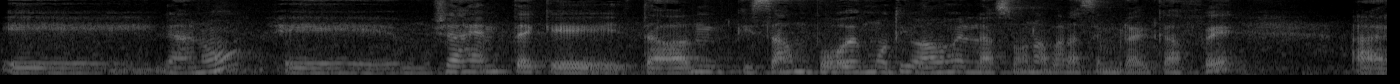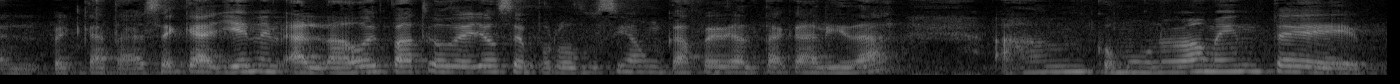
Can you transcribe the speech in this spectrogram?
eh, ganó. Eh, mucha gente que estaban quizás un poco desmotivados en la zona para sembrar café, al percatarse que allí en al lado del patio de ellos se producía un café de alta calidad, han como nuevamente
